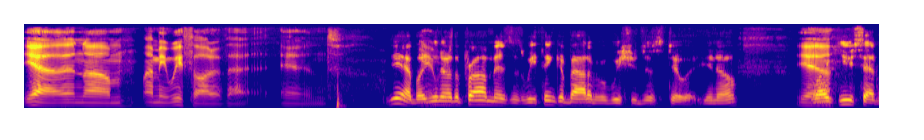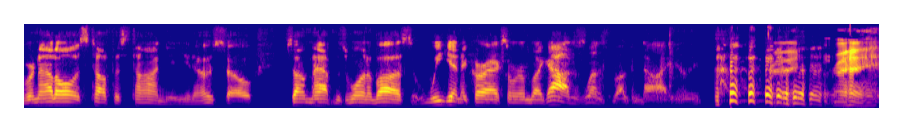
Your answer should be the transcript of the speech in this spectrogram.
Yeah, and um, I mean, we thought of that, and Yeah, but you know, the problem is, is we think about it, but we should just do it. You know, yeah, like you said, we're not all as tough as Tanya. You know, so something happens to one of us, we get in a car accident, where I'm like, ah, just let us fucking die. You know right, I mean? right.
